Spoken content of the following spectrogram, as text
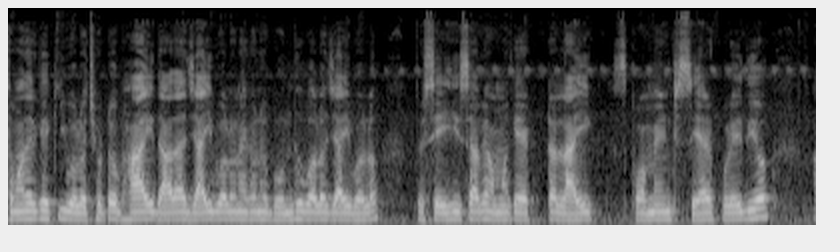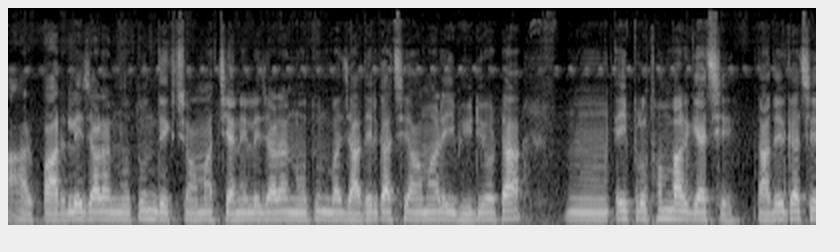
তোমাদেরকে কি বলো? ছোট ভাই, দাদা, যাই বলো না কেন, বন্ধু বলো, যাই বলো। তো সেই হিসাবে আমাকে একটা লাইক কমেন্ট শেয়ার করে দিও। আর পারলে যারা নতুন দেখছ আমার চ্যানেলে যারা নতুন বা যাদের কাছে আমার এই ভিডিওটা এই প্রথমবার গেছে, তাদের কাছে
